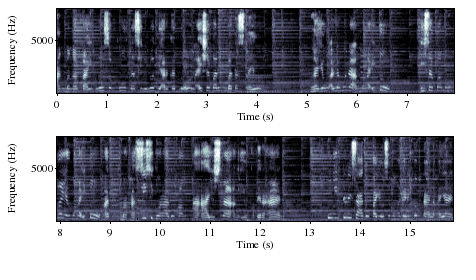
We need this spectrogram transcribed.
Ang mga five laws of gold na sinunod ni Arcad noon ay siya pa rin batas ngayon. Ngayong alam mo na ang mga ito, isa pamuhay ang mga ito at makasisigurado kang aayos na ang iyong kaperahan. Kung interesado kayo sa mga ganitong talakayan,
